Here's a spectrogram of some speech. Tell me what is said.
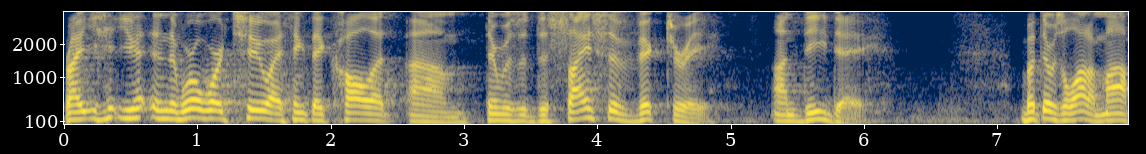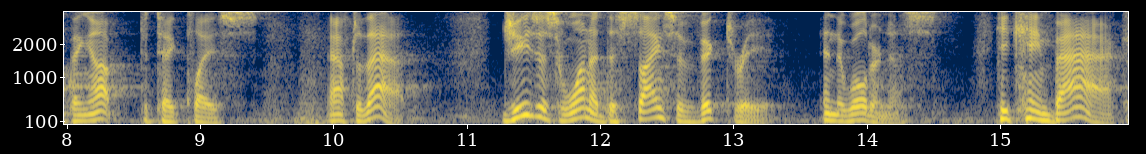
Right? You, you, in the World War II, I think they call it, um, there was a decisive victory on D Day. But there was a lot of mopping up to take place after that. Jesus won a decisive victory in the wilderness. He came back,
